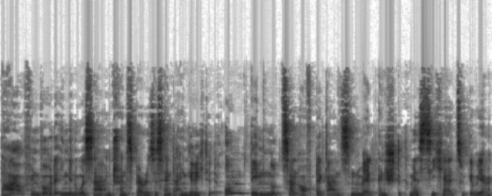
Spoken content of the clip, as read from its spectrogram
Daraufhin wurde in den USA ein Transparency Center eingerichtet, um den Nutzern auf der ganzen Welt ein Stück mehr Sicherheit zu gewähren.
